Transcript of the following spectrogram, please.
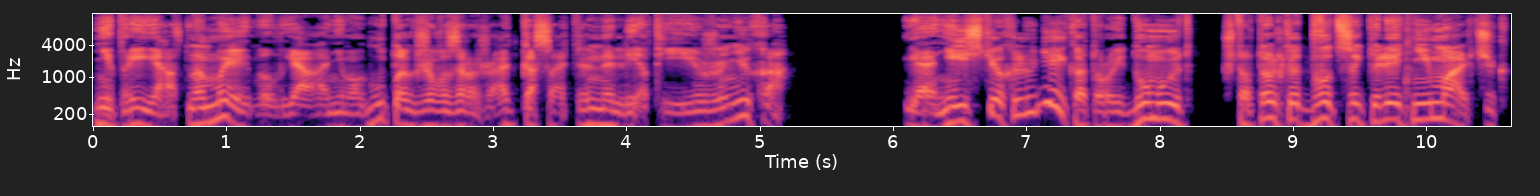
неприятно Мейбл. Я не могу также возражать касательно лет ее жениха. Я не из тех людей, которые думают, что только двадцатилетний мальчик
